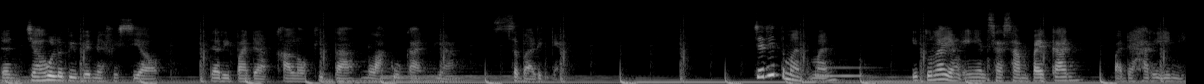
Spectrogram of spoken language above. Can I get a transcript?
dan jauh lebih beneficial daripada kalau kita melakukan yang sebaliknya. Jadi teman-teman, itulah yang ingin saya sampaikan pada hari ini.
